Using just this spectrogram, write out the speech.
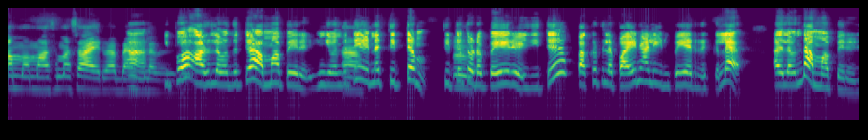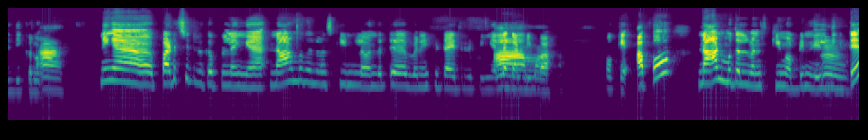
ஆமா மாசம் மாசம் ஆயிரம் ரூபாய் பேங்க்ல இப்போ அதுல வந்துட்டு அம்மா பேரு. இங்க வந்துட்டு என்ன திட்டம்? திட்டத்தோட பெயர் எழுதிட்டு பக்கத்துல பயனாளியின் பெயர் இருக்குல்ல? அதுல வந்து அம்மா பேர் எழுதிக்கணும். நீங்க படிச்சிட்டு இருக்க பிள்ளைங்க நான் முதல்வன் ஸ்கீம்ல வந்துட்டு பெனிஃபிட் ஆயிட்டு இருப்பீங்கல்ல ஆ, கண்டிப்பா. ஓகே அப்போ நான் முதல்வன் ஸ்கீம் அப்படின்னு எழுதிக்கிட்டு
